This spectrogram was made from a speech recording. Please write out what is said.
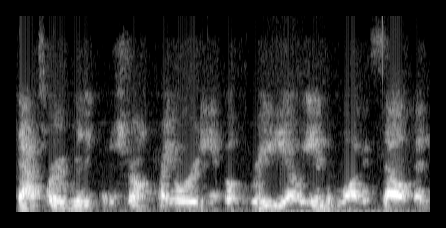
that's where I really put a strong priority in both radio and the blog itself. And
